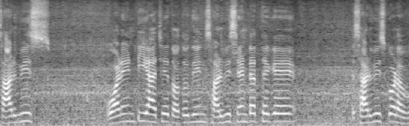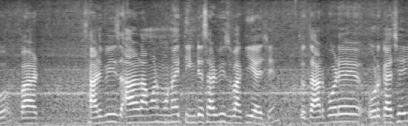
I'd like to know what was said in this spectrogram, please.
সার্ভিস ওয়ারেন্টি আছে, ততদিন সার্ভিস সেন্টার থেকে সার্ভিস করাবো বাট সার্ভিস আর আমার মনে হয় তিনটে সার্ভিস বাকি আছে। তো তারপরে ওর কাছেই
